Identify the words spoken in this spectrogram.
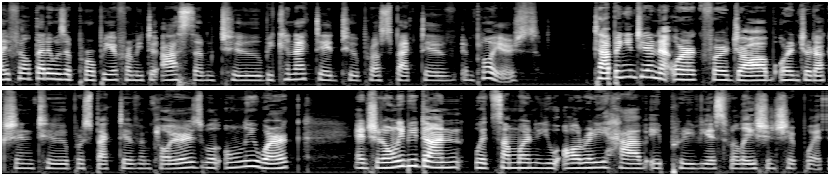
I felt that it was appropriate for me to ask them to be connected to prospective employers. Tapping into your network for a job or introduction to prospective employers will only work and should only be done with someone you already have a previous relationship with.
